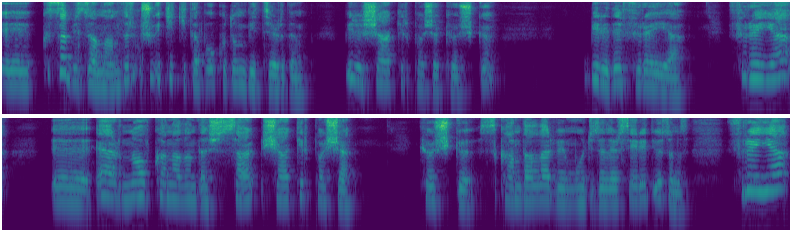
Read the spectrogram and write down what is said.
e, kısa bir zamandır şu iki kitabı okudum bitirdim. Biri Şakir Paşa Köşkü, biri de Füreyya. Füreyya e, eğer Nov kanalında Şa- Şakir Paşa Köşkü, Skandallar ve Mucizeleri seyrediyorsanız Füreyya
